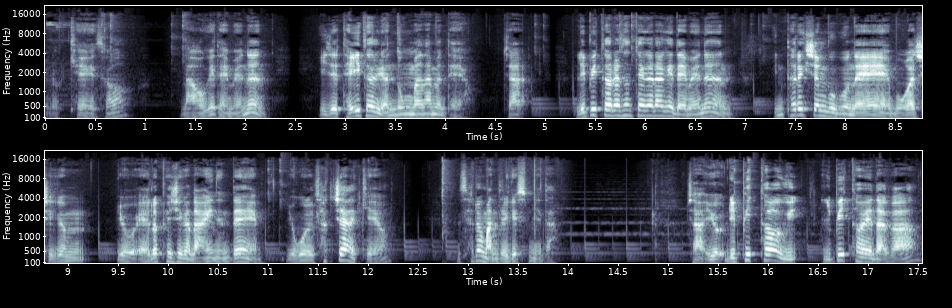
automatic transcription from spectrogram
이렇게 해서 나오게 되면은 이제 데이터를 연동만 하면 돼요. 자 리피터를 선택을 하게 되면은 인터랙션 부분에 뭐가 지금 요 에러 표시가 나 있는데 요걸 삭제할게요. 새로 만들겠습니다 자, 요 리피터 위- 리피터에다가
